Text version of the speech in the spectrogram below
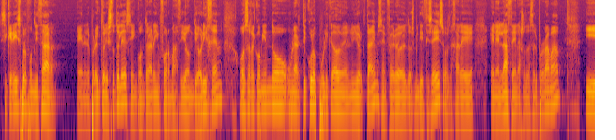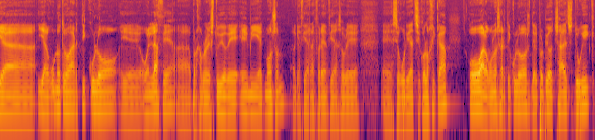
Si queréis profundizar en el proyecto Aristóteles y encontrar información de origen, os recomiendo un artículo publicado en el New York Times en febrero del 2016. Os dejaré el enlace en las notas del programa. Y, eh, algún otro artículo eh, o enlace, por ejemplo, el estudio de Amy Edmondson, al que hacía referencia sobre eh, seguridad psicológica, o algunos artículos del propio Charles Duhigg,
